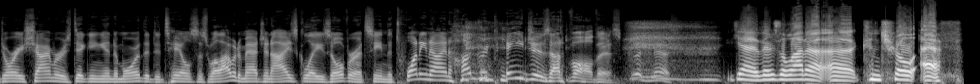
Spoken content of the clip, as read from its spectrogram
Dorey Scheimer is digging into more of the details as well. I would imagine eyes glaze over at seeing the 2,900 pages out of all this. Goodness. Yeah, there's a lot of uh, control F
